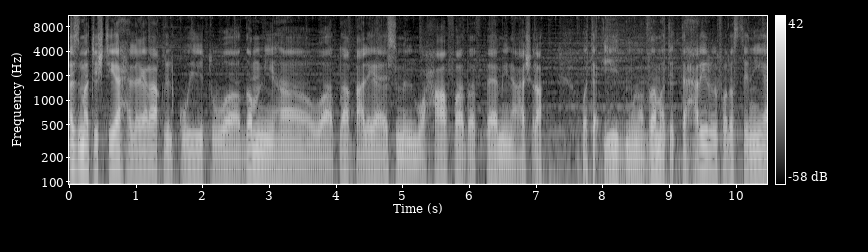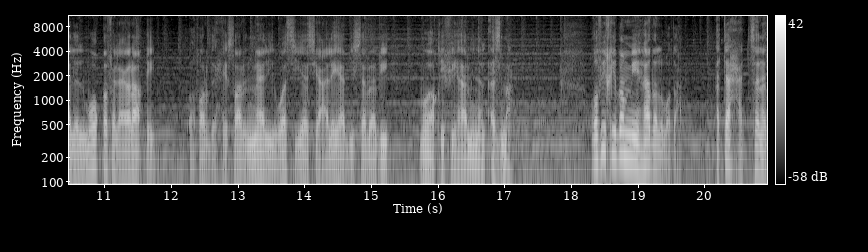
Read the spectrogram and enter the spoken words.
أزمة اجتياح العراق للكويت وضمها وأطلاق عليها اسم المحافظة الثامنة عشرة. وتأييد منظمة التحرير الفلسطينية للموقف العراقي وفرض حصار مالي وسياسي عليها بسبب مواقفها من الأزمة. وفي خضم هذا الوضع أتاحت سنة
